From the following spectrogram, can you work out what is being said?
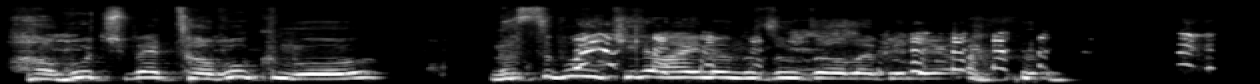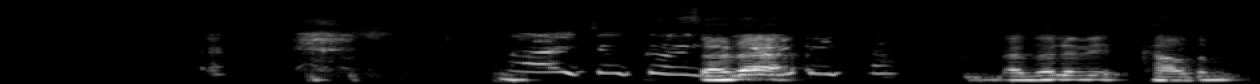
Havuç ve tavuk mu? Nasıl bu ikili aynı nuzulda olabiliyor? Ay çok komik Sonra gerçekten. Ben böyle bir kaldım.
